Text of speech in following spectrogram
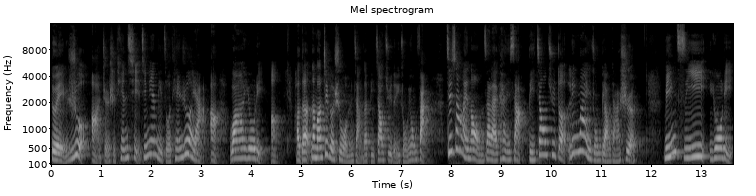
对热啊，这是天气。今天比昨天热呀啊，哇より啊。好的，那么这个是我们讲的比较句的一种用法。接下来呢，我们再来看一下比较句的另外一种表达是。 名词一より，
